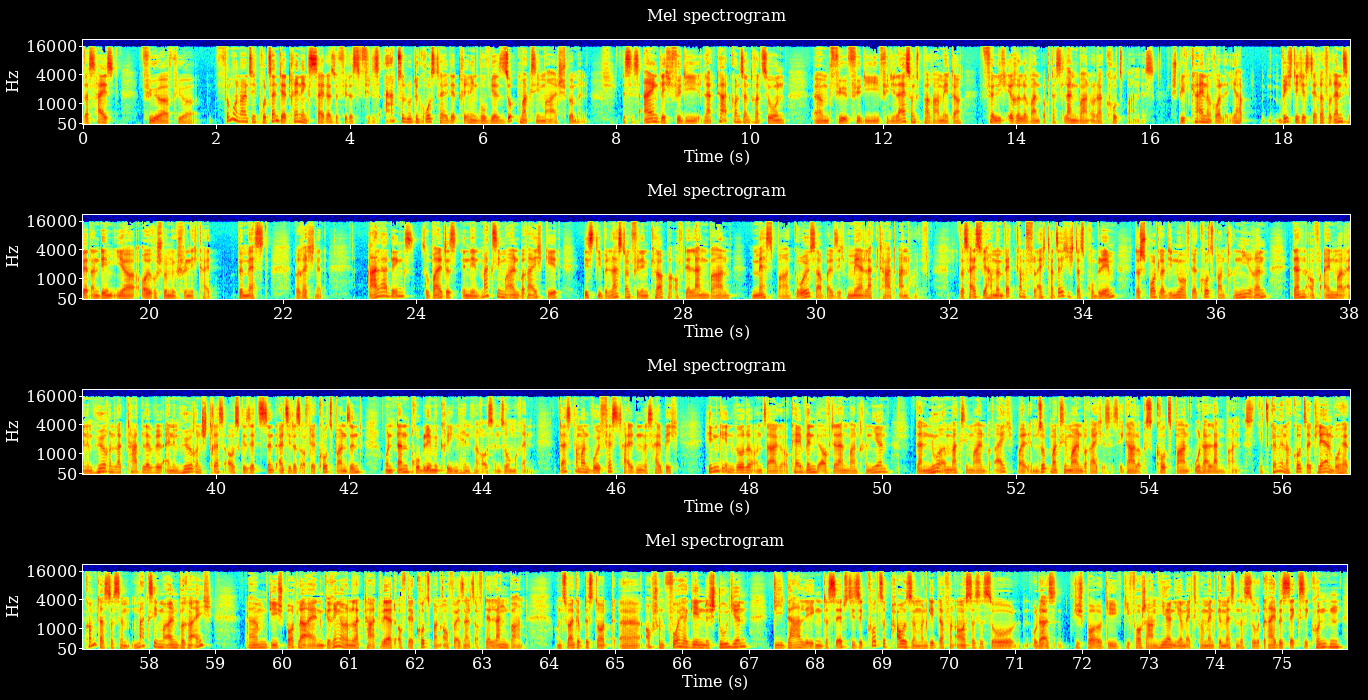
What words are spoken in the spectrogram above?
Das heißt, für, für 95% der Trainingszeit, also für das, für das absolute Großteil der Training, wo wir submaximal schwimmen, ist es eigentlich für die Laktatkonzentration, ähm, für, für, die, für die Leistungsparameter völlig irrelevant, ob das Langbahn oder Kurzbahn ist. Spielt keine Rolle. Ihr habt, wichtig ist der Referenzwert, an dem ihr eure Schwimmgeschwindigkeit bemesst, berechnet. Allerdings, sobald es in den maximalen Bereich geht, ist die Belastung für den Körper auf der Langbahn messbar größer, weil sich mehr Laktat anhäuft. Das heißt, wir haben im Wettkampf vielleicht tatsächlich das Problem, dass Sportler, die nur auf der Kurzbahn trainieren, dann auf einmal einem höheren Laktatlevel, einem höheren Stress ausgesetzt sind, als sie das auf der Kurzbahn sind und dann Probleme kriegen hinten raus in so einem Rennen. Das kann man wohl festhalten, weshalb ich hingehen würde und sage, okay, wenn wir auf der Langbahn trainieren, dann nur im maximalen Bereich, weil im submaximalen Bereich ist es egal, ob es Kurzbahn oder Langbahn ist. Jetzt können wir noch kurz erklären, woher kommt das, dass im maximalen Bereich ähm, die Sportler einen geringeren Laktatwert auf der Kurzbahn aufweisen als auf der Langbahn. Und zwar gibt es dort äh, auch schon vorhergehende Studien, die darlegen, dass selbst diese kurze Pause, man geht davon aus, dass es so, oder es, die, Sport, die, die Forscher haben hier in ihrem Experiment gemessen, dass so drei bis sechs Sekunden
